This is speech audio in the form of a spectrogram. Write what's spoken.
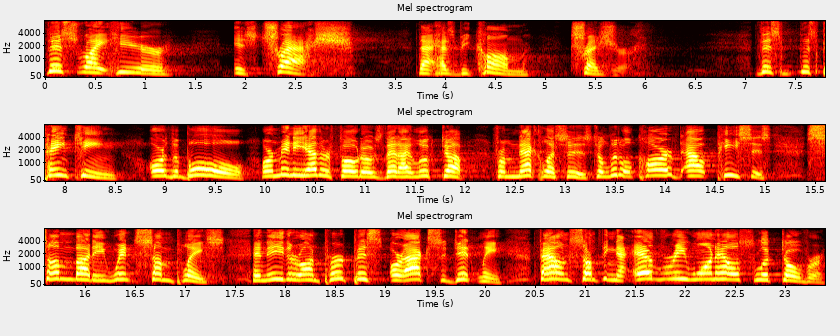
This right here is trash that has become treasure this, this painting or the bowl or many other photos that I looked up from necklaces to little carved out pieces. Somebody went someplace and either on purpose or accidentally found something that everyone else looked over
